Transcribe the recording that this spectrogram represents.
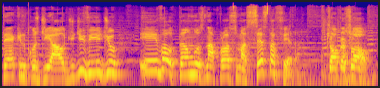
técnicos de áudio e de vídeo. E voltamos na próxima sexta-feira. Tchau, pessoal!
